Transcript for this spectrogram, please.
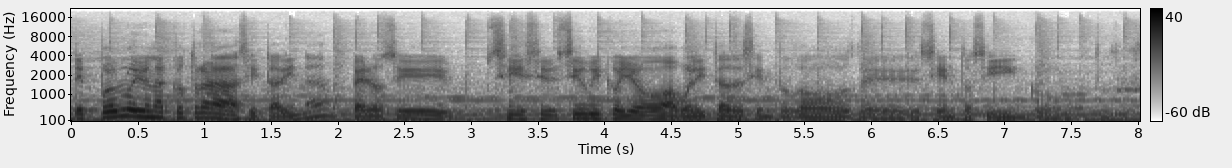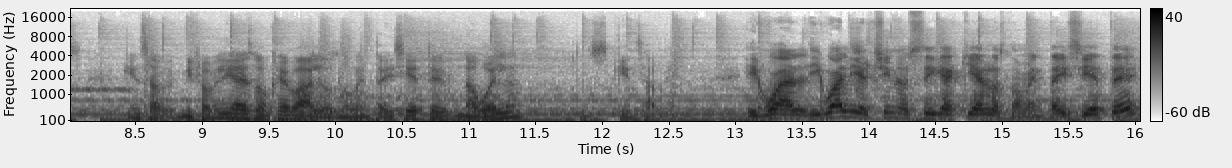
de pueblo hay una que otra citadina, pero sí, sí, sí, sí ubico yo abuelitas de 102, de 105, entonces, quién sabe. Mi familia es longeva a los 97, una abuela, entonces, quién sabe. Igual, igual y el chino sigue aquí a los 97.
